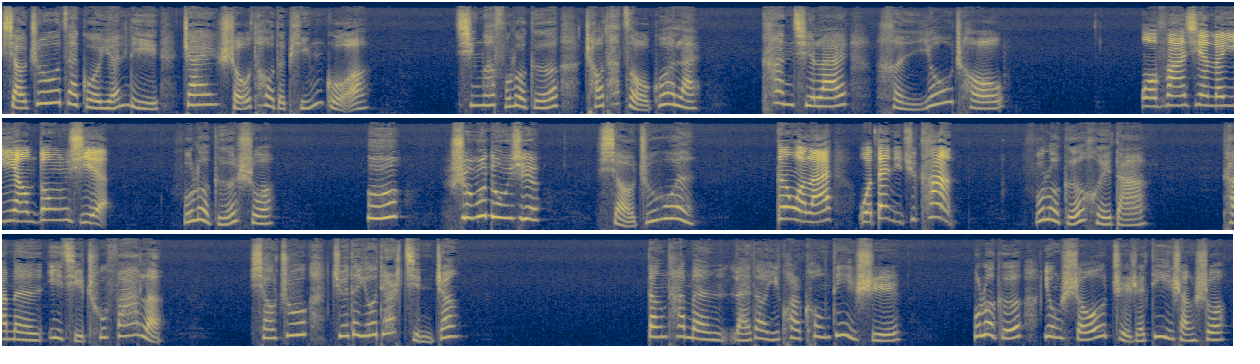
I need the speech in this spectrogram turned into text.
小猪在果园里摘熟透的苹果。青蛙弗洛格朝他走过来，看起来很忧愁。我发现了一样东西，弗洛格说：“嗯，什么东西？”小猪问。“跟我来，我带你去看。”弗洛格回答。他们一起出发了。小猪觉得有点紧张。当他们来到一块空地时，弗洛格用手指着地上说：“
